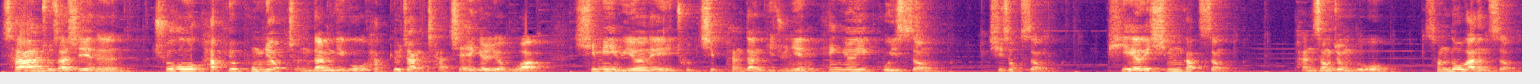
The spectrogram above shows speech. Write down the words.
사안 조사 시에는 추후 학교 폭력 전담기구 학교장 자체 해결 여부와 심의위원회의 조치 판단 기준인 행위의 고의성, 지속성, 피해의 심각성, 반성 정도, 선도 가능성,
